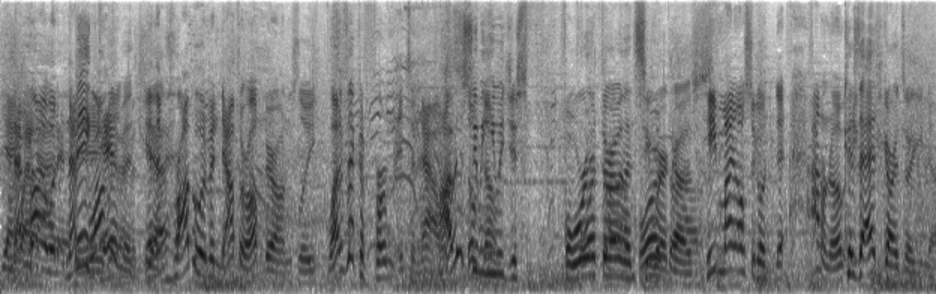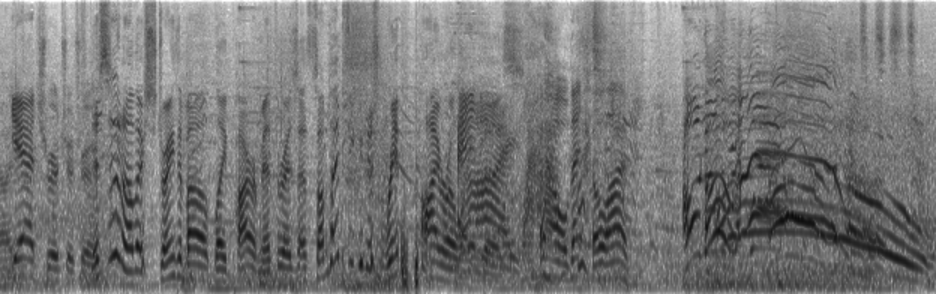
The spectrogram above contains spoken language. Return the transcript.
Yeah, that wow. probably would that Big probably, damage. Yeah, Yeah, that probably would have been down throw up there. Honestly, why does that confirm into now? I was It's so assuming he would just forward throw and then see where it goes. He might also go. I don't know. Because the edge guards are, you know. yeah, true, true, true. This is another strength about like Pyra/Mythra is that sometimes you can just rip Pyra like and, this. wow, that's Alive. oh no! Oh!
